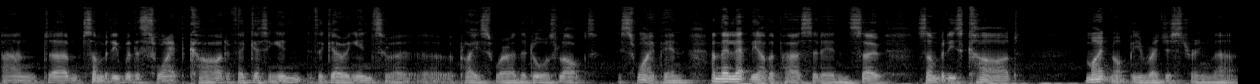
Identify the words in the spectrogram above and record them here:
and um, somebody with a swipe card if they're getting in if they're going into a, a, place where the door's locked they swipe in and they let the other person in so somebody's card might not be registering that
